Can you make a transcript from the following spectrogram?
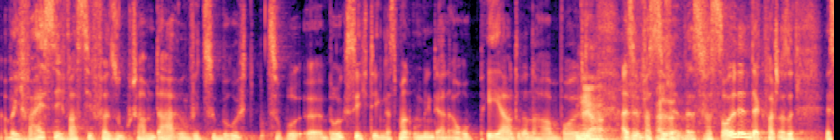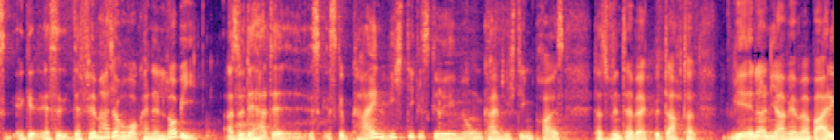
aber ich weiß nicht, was die versucht haben, da irgendwie zu, äh, berücksichtigen, dass man unbedingt einen Europäer drin haben wollte. Ja. Also, was, Also- was, was soll denn der Quatsch? Also es, es, der Film hat ja auch überhaupt keine Lobby. Also der hatte, es, es gibt kein wichtiges Gremium und keinen wichtigen Preis, das Winterberg bedacht hat. Wir erinnern ja, wir haben ja beide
